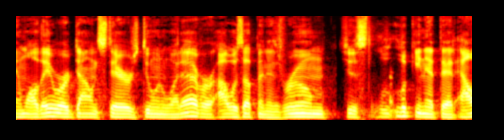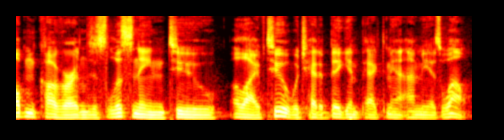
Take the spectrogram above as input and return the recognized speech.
And while they were downstairs doing whatever, I was up in his room just l- looking at that album cover and just listening to Alive 2, which had a big impact on me as well.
